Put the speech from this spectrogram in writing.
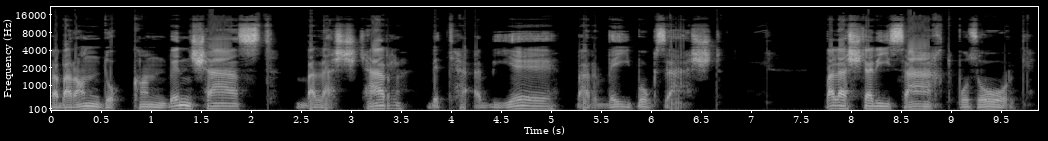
و بر آن دکان بنشست و لشکر به تعبیه بر وی بگذشت. و لشکری سخت بزرگ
